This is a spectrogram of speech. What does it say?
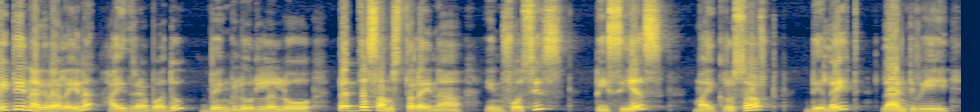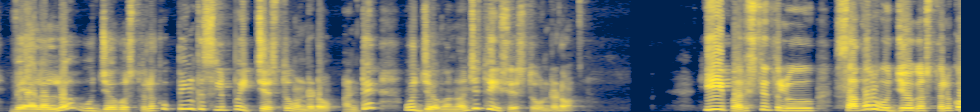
ఐటీ నగరాలైన హైదరాబాదు బెంగళూరులలో పెద్ద సంస్థలైన ఇన్ఫోసిస్ టీసీఎస్ మైక్రోసాఫ్ట్ డెలైట్ లాంటివి వేలల్లో ఉద్యోగస్తులకు పింక్ స్లిప్ ఇచ్చేస్తూ ఉండడం అంటే ఉద్యోగంలోంచి తీసేస్తూ ఉండడం. ఈ పరిస్థితులు సదరు ఉద్యోగస్తులకు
